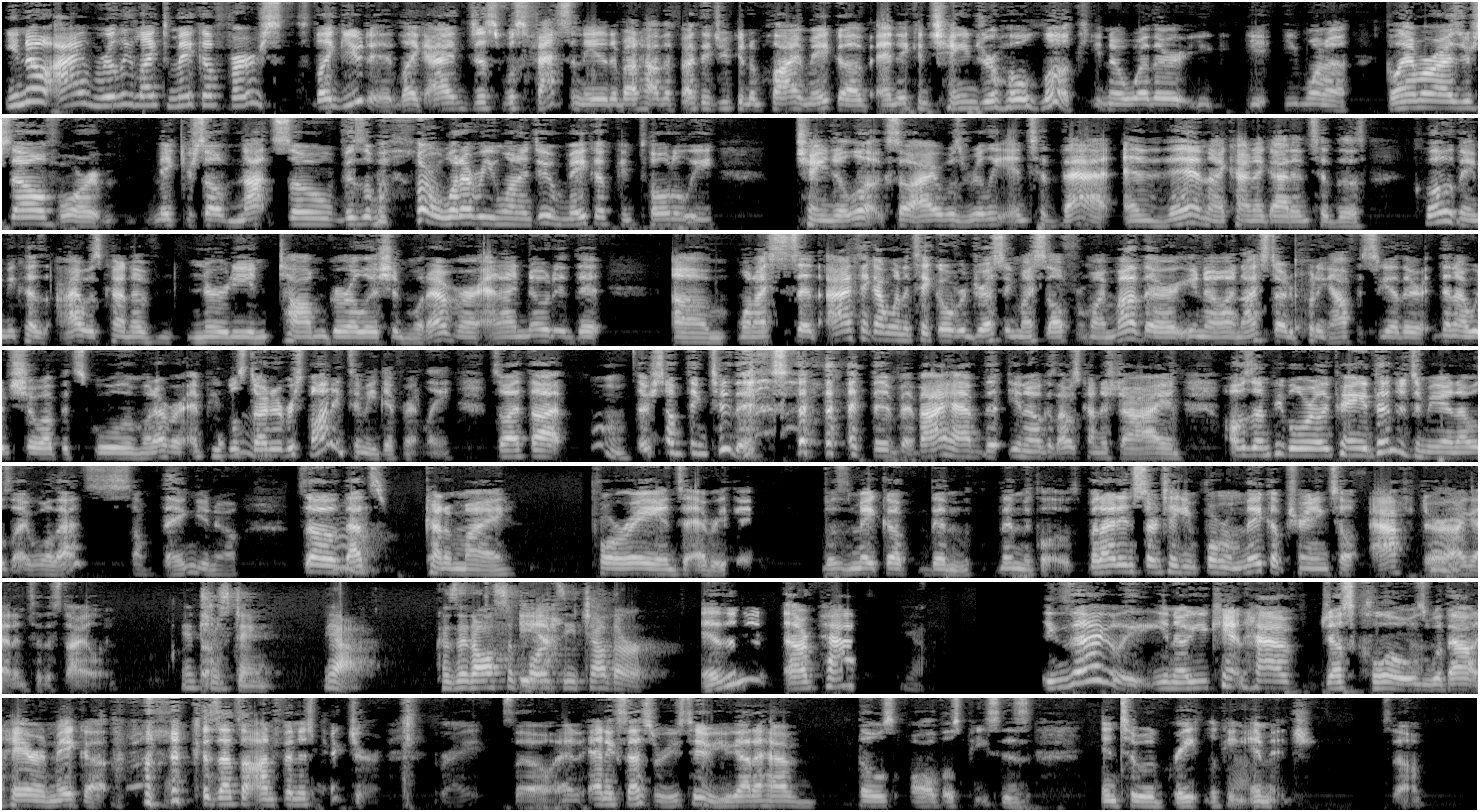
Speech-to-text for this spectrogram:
You know, I really liked makeup first, like you did. Like I just was fascinated about how the fact that you can apply makeup and it can change your whole look. You know, whether you you, you want to glamorize yourself or make yourself not so visible or whatever you want to do, makeup can totally change a look. So I was really into that, and then I kind of got into the clothing because I was kind of nerdy and tom girlish and whatever, and I noted that um, when I said, I think I'm going to take over dressing myself for my mother, you know, and I started putting outfits together, then I would show up at school and whatever, and people Hmm. started responding to me differently. So I thought, hmm, there's something to this. if, if I have the, you know, because I was kind of shy, and all of a sudden people were really paying attention to me, and I was like, well, that's something, you know. So Hmm. that's kind of my foray into everything was makeup, then then the clothes. But I didn't start taking formal makeup training till after Hmm. I got into the styling. Interesting. Yeah, because it all supports each other. isn't it? Our path. Yeah. Exactly. You know, you can't have just clothes without hair and makeup because that's an unfinished picture, right? So, and, and accessories too. You got to have those all those pieces into a great looking image. So,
